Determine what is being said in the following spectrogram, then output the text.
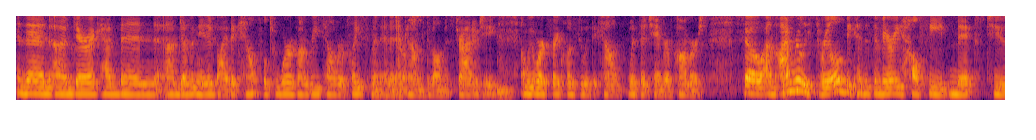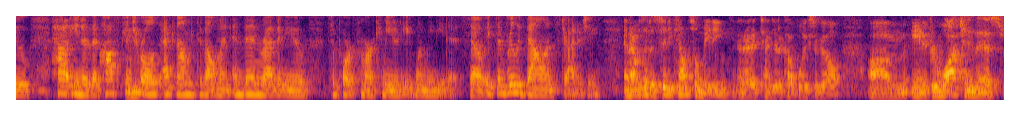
and then um, Derek has been um, designated by the council to work on retail replacement and an Yes. Mm-hmm. economic development strategy. And we work very closely with the with the Chamber of Commerce. So um, I'm really thrilled because it's a very healthy mix to how you know the cost Mm-hmm. controls, economic development, and then revenue support from our community when we need it. So it's a really balanced strategy. And I was at a city council meeting, and I attended a couple weeks ago. Um, and if you're watching this,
